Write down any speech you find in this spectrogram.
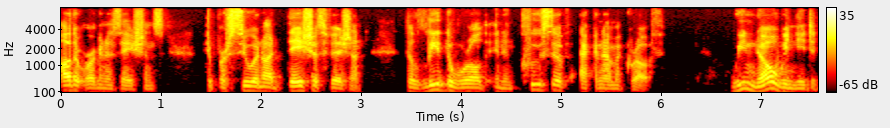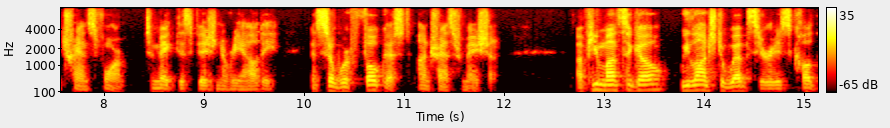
other organizations to pursue an audacious vision to lead the world in inclusive economic growth. We know we need to transform to make this vision a reality, and so we're focused on transformation. A few months ago, we launched a web series called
